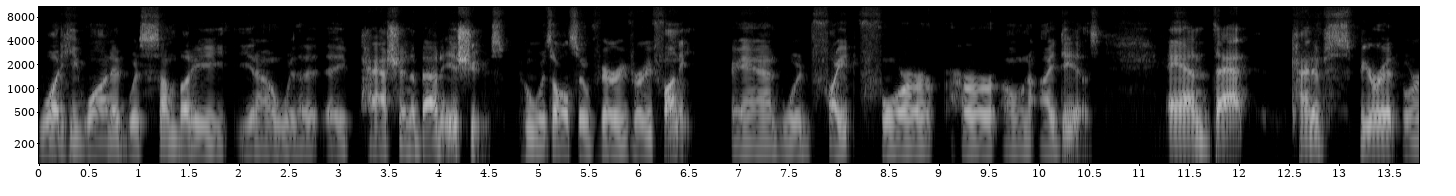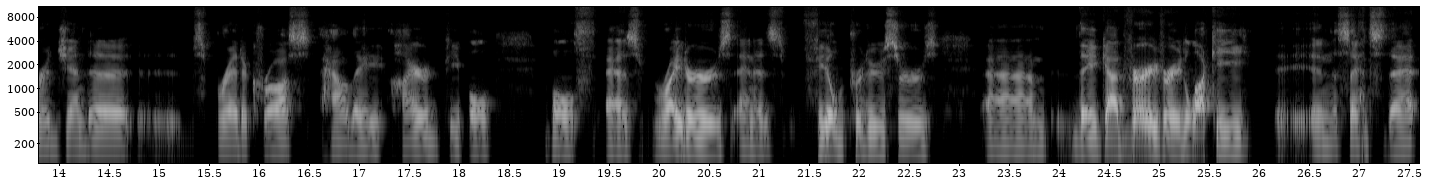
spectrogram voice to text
what he wanted was somebody, you know, with a, a passion about issues who was also very, very funny and would fight for her own ideas. And that kind of spirit or agenda uh, spread across how they hired people, both as writers and as field producers. Um, they got very, very lucky in the sense that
